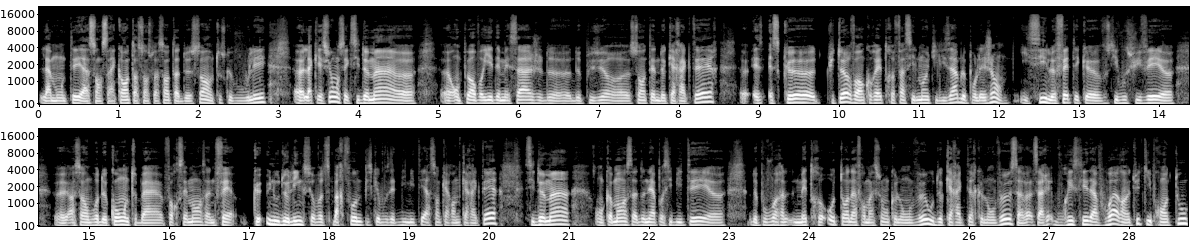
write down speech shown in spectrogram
la montée à 150, à 160, à 200, tout ce que vous voulez. Euh, la question, c'est que si demain euh, euh, on peut envoyer des messages de, de plusieurs centaines de caractères, euh, est-ce que Twitter va encore être facilement utilisable pour les gens? Ici, le fait est que si vous suivez euh, un certain nombre de comptes, ben, forcément, ça ne fait qu'une ou deux lignes sur votre smartphone puisque vous êtes limité à 140 caractères. Si demain on commence à donner la possibilité euh, de pouvoir mettre autant d'informations que l'on veut ou de caractères que l'on veut, ça va, ça, vous risquez d'avoir un tweet qui prend tout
